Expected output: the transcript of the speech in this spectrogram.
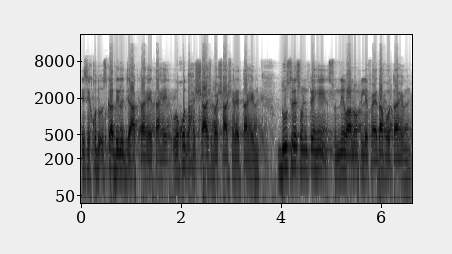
जैसे ख़ुद उसका दिल जागता रहता है, वो ख़ुद हशाश बशाश रहता है। दूसरे सुनते हैं, सुनने वालों के लिए फ़ायदा होता है।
